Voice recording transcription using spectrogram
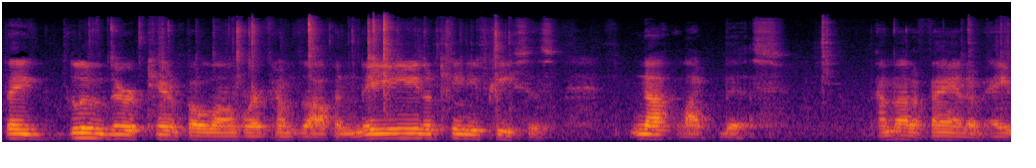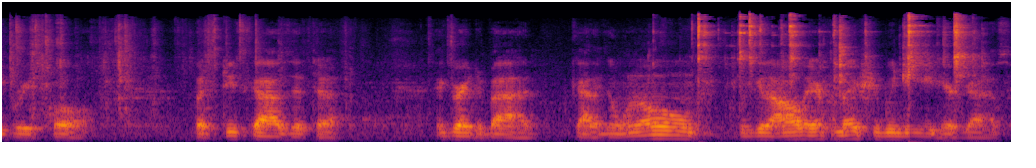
they glue their tin foil on where it comes off in little teeny pieces. Not like this. I'm not a fan of Avery's full. But these guys at, uh, at Great Divide got it going on. We get all the information we need here, guys.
